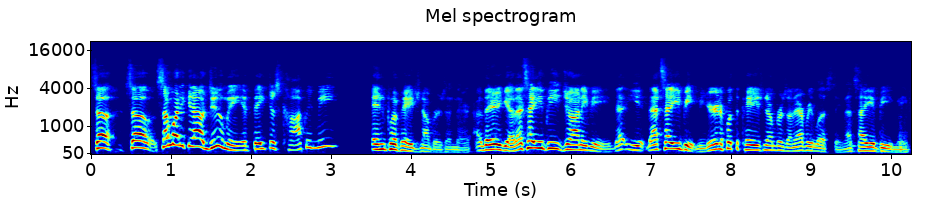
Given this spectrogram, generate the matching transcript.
so, so somebody could outdo me if they just copied me and put page numbers in there. Uh, there you go. That's how you beat Johnny B. That you, that's how you beat me. You're gonna put the page numbers on every listing. That's how you beat me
